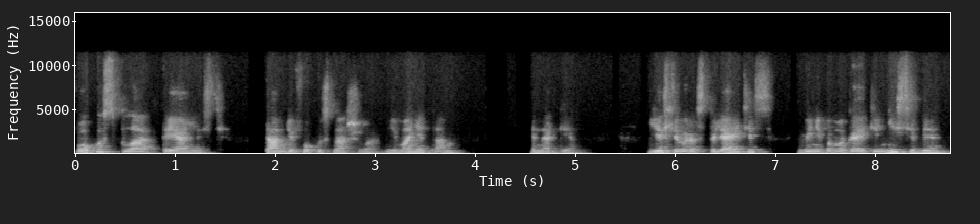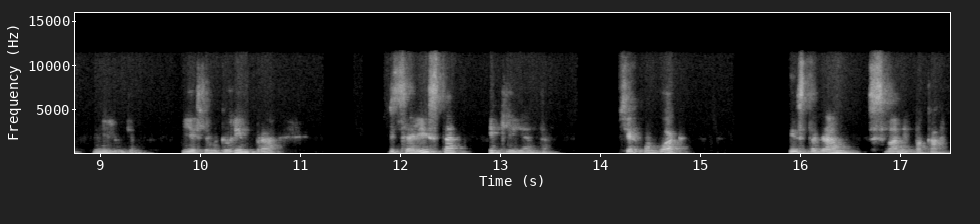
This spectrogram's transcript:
фокус – реальность. Там, где фокус нашего внимания, там энергия. Если вы распыляетесь, вы не помогаете ни себе, ни людям. Если мы говорим про специалиста и клиента. Всех вам благ. Инстаграм с вами пока.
